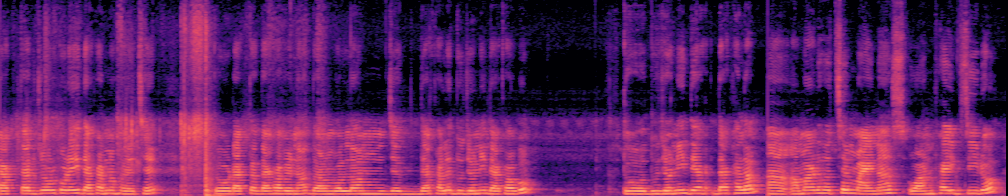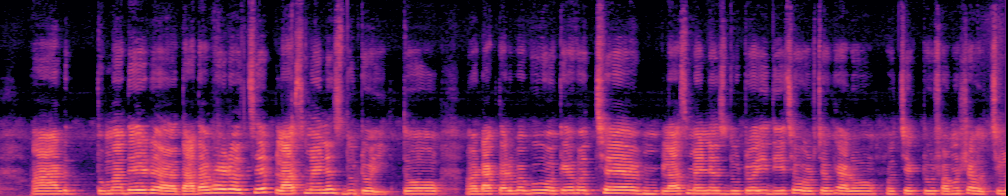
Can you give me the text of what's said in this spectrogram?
ডাক্তার জোর করেই দেখানো হয়েছে। তো ডাক্তার দেখাবে না, তো আমি বললাম যে দেখালে দুজনই দেখাবো। তো দুজনই দেখালাম। আমার হচ্ছে মাইনাস ওয়ান ফাইভ জিরো আর তোমাদের দাদা ভাইয়ের হচ্ছে প্লাস মাইনাস দুটোই। তো ডাক্তারবাবু ওকে হচ্ছে প্লাস মাইনাস দুটোই দিয়েছে। ওর চোখে আরও হচ্ছে একটু সমস্যা হচ্ছিল।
